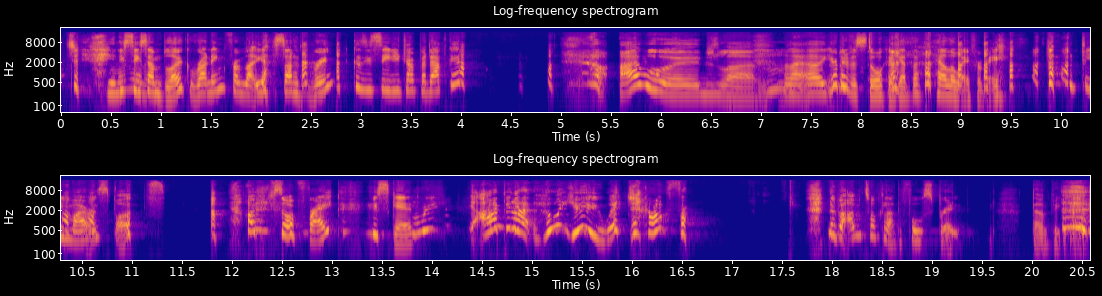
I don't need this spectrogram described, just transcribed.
You, know see some bloke running from like the other side of the room because he's seen you drop a napkin. I would like, like, oh, you're a bit of a stalker. Get the hell away from me. that would be my response. I'm so afraid. Be scared. I'd be like, who are you? Where'd you come from? No, but I'm talking like the full sprint. That would be great.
